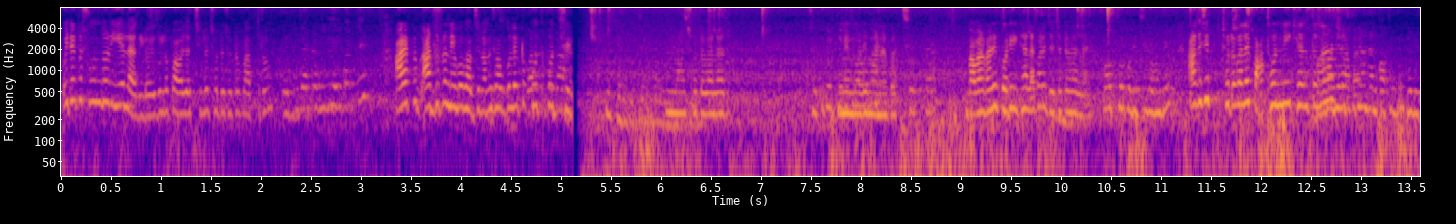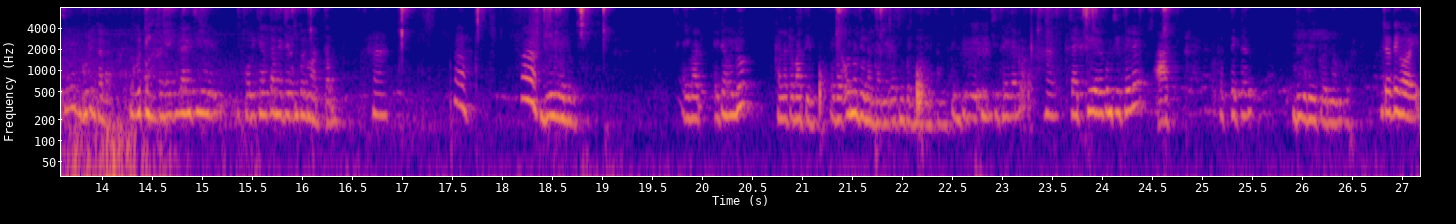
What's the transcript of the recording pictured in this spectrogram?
ওইটা একটা সুন্দর ইয়ে লাগল এগুলো পাওয়া যাচ্ছিল ছোট ছোট পাত্র। আর একটা আর দুটো নেব ভাবছিলাম আমি সবগুলো একটু খুঁত খুঁজছি মা ছোটবেলার মেমোরি মনে করছে বাবার বাড়ি করি খেলা করেছে ছোটবেলায়। কত করেছিল আমাদের আগে যে ছোটবেলায় পাথর নিয়ে খেলতো না? আমাদের সবাই? রাস্তায় কত খেলেছি ঘুড়ি খেলা। গুটি। এগুলাই যে পরীক্ষা আমি যেরকম করে মারতাম। হ্যাঁ। দিয়ে গেল। এবার এটা হলো খেলাটা বাতিল। এবার অন্য জনের গাড়ি এরকম করে দিতাম। দিকে গেল। চারটি এরকম হলে আর দুই দুই করে নম্বর যদি হয়।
